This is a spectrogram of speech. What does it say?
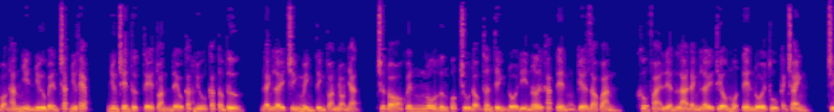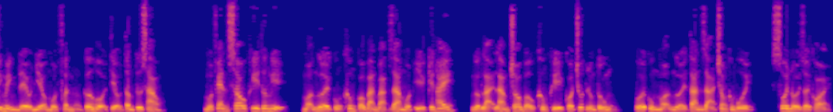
bọn hắn nhìn như bền chắc như thép, nhưng trên thực tế toàn đều các hữu các tâm tư, đánh lấy chính mình tính toán nhỏ nhặt, trước đó khuyên ngô hưng quốc chủ động thân tỉnh đổi đi nơi khác tên kia giáo quan, không phải liền là đánh lấy thiếu một tên đối thủ cạnh tranh, chính mình đều nhiều một phần cơ hội tiểu tâm tư sao? Một phen sau khi thương nghị, mọi người cũng không có bàn bạc ra một ý kiến hay, ngược lại làm cho bầu không khí có chút lúng túng cuối cùng mọi người tan rã trong không vui sôi nổi rời khỏi.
